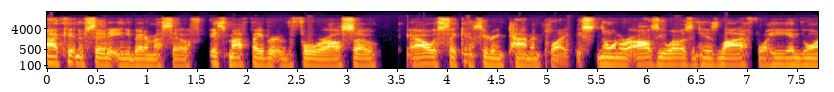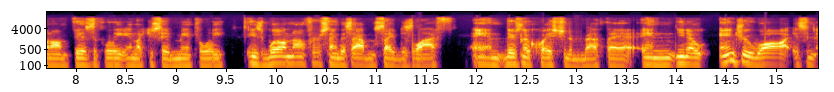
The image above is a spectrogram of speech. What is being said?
I couldn't have said it any better myself. It's my favorite of the four, also. I always say considering time and place, knowing where Ozzy was in his life, what he had going on physically, and like you said, mentally. He's well known for saying this album saved his life. And there's no question about that. And, you know, Andrew Watt is an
